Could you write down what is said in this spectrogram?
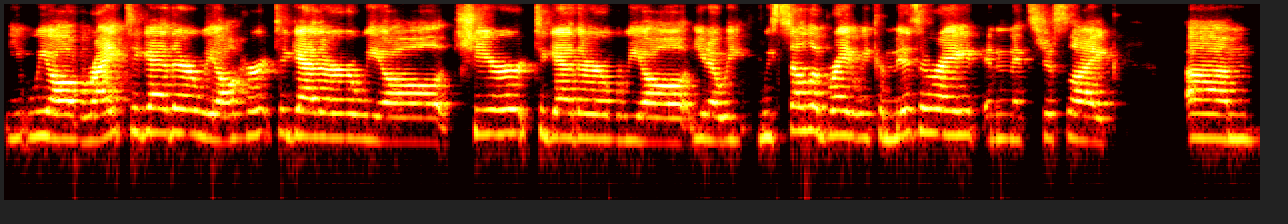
we all write together, we all hurt together, we all cheer together, we all you know we we celebrate, we commiserate, and it's just like um,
